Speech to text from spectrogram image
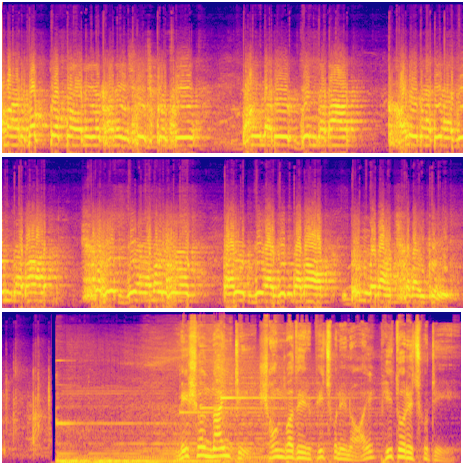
আমার বক্তব্য আমি এখানে শেষ করছি। বাংলাদেশ জিন্দাবাদ, খালেদা জিয়া জিন্দাবাদ, শহীদ জিয়া অমর হোক, তারক জিয়া জিন্দাবাদ। ধন্যবাদ সবাইকে। মিশন নাইনটি সংবাদের পিছনে নয়, ভিতরে ছুটি।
